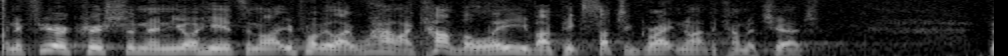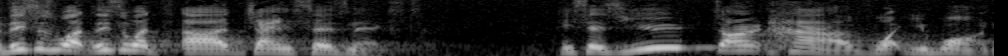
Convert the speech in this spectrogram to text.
and if you're a Christian and you're here tonight, you're probably like, wow, I can't believe I picked such a great night to come to church. But this is what, this is what uh, James says next. He says, You don't have what you want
